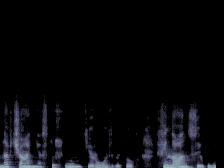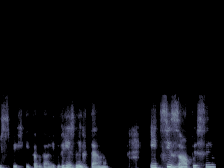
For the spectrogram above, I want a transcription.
навчання, стосунки, розвиток, фінанси, успіх і так далі, в різних темах. І ці записи,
